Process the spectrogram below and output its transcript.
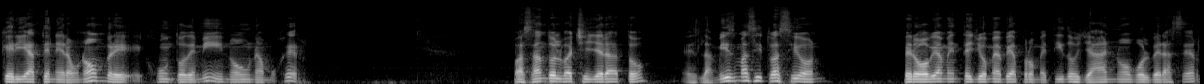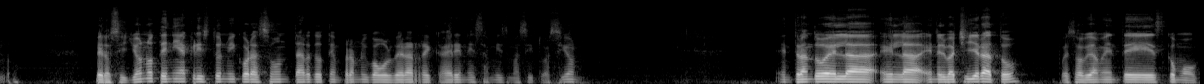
quería tener a un hombre junto de mí, no una mujer. Pasando el bachillerato, es la misma situación, pero obviamente yo me había prometido ya no volver a hacerlo. Pero si yo no tenía a Cristo en mi corazón, tarde o temprano iba a volver a recaer en esa misma situación. Entrando en, la, en, la, en el bachillerato, pues obviamente es como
